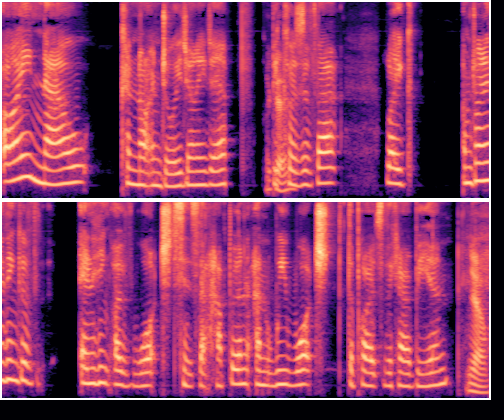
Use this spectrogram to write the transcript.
I now cannot enjoy Johnny Depp Okay. because of that. Like I'm trying to think of anything I've watched since that happened and we watched the Pirates of the Caribbean yeah.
